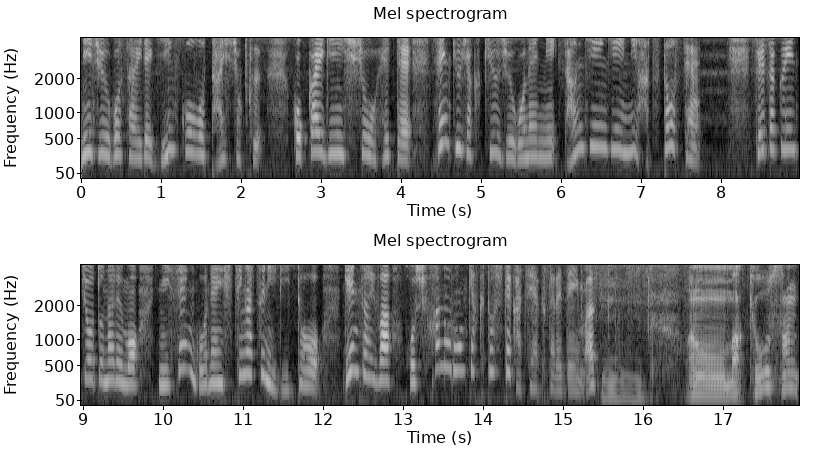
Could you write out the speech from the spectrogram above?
25歳で銀行を退職。国会議員秘書を経て1995年に参議院議員に初当選政策委員長となるも2005年7月に離党。現在は保守派の論客として活躍されています。あのー、まあ、共産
